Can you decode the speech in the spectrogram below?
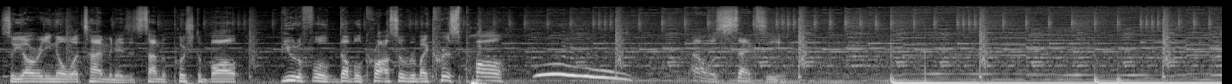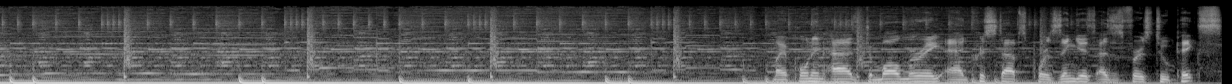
So you already know what time it is. It's time to push the ball. Beautiful double crossover by Chris Paul. Woo! That was sexy. My opponent has Jamal Murray and Kristaps Porzingis as his first two picks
